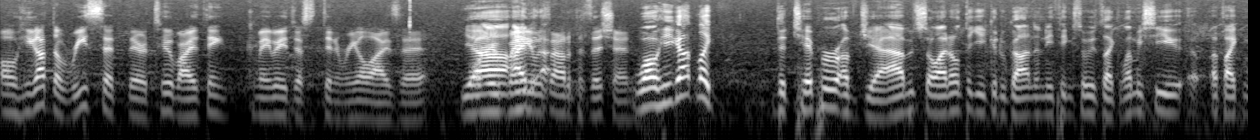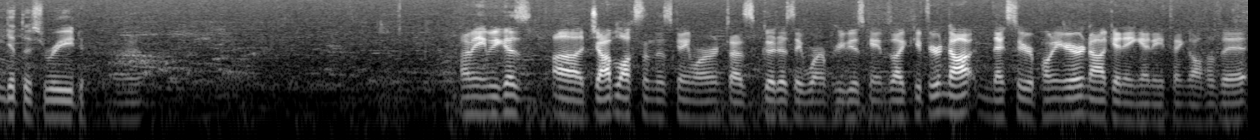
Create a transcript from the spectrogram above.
Oh, he got the reset there too, but I think Kameme just didn't realize it. Yeah, or maybe I- he was out of position. Well, he got like the tipper of jab, so I don't think he could have gotten anything. So he's like, let me see if I can get this read. I mean, because uh, jab locks in this game aren't as good as they were in previous games. Like, if you're not next to your opponent, you're not getting anything off of it.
